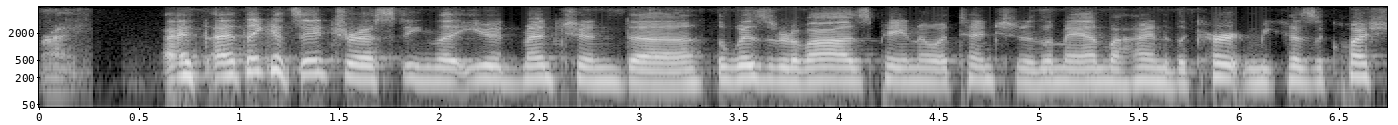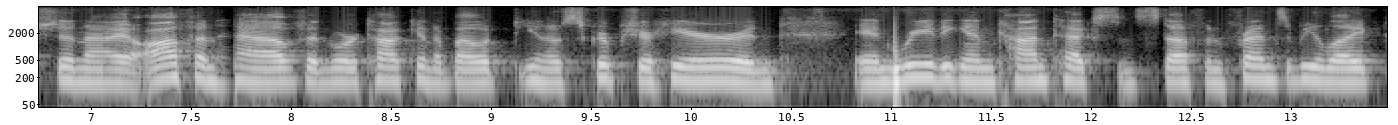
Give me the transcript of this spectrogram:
right? I, I, think it's interesting that you had mentioned uh, the Wizard of Oz pay no attention to the man behind the curtain because a question I often have, and we're talking about you know scripture here and and reading in context and stuff, and friends would be like,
